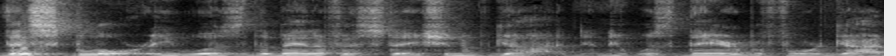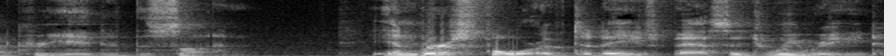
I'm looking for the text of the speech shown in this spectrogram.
This glory was the manifestation of God, and it was there before God created the sun. In verse 4 of today's passage, we read,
